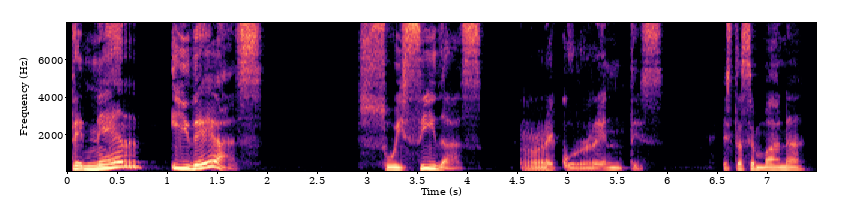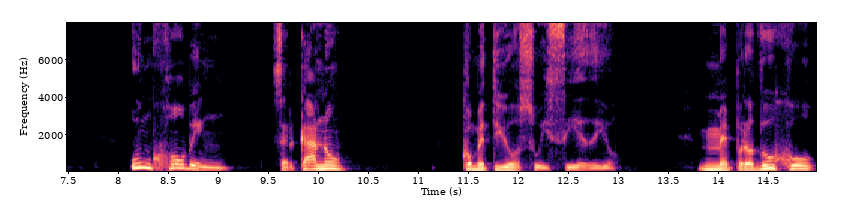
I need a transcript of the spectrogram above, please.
tener ideas suicidas recurrentes. Esta semana, un joven cercano cometió suicidio. Me produjo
